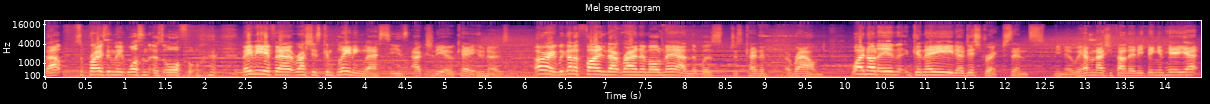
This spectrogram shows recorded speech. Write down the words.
that surprisingly wasn't as awful. Maybe if uh, Rush is complaining less, he's actually okay. Who knows? Alright, we gotta find that random old man that was just kind of around. Why not in Grenada district since, you know, we haven't actually found anything in here yet?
